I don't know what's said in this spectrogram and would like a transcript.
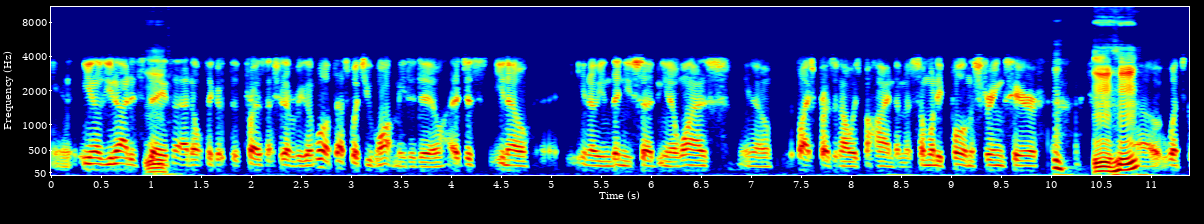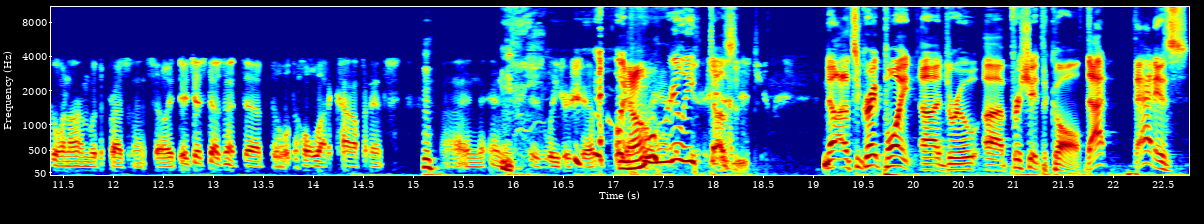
You know, the United States, I don't think the president should ever be going, well, if that's what you want me to do. I just, you know, you know, and then you said, you know, why is, you know, the vice president always behind him? Is somebody pulling the strings here? Mm-hmm. Uh, what's going on with the president? So it, it just doesn't uh, build a whole lot of confidence uh, in, in his leadership. No, it really doesn't. No, that's a great point, uh, Drew. Uh, appreciate the call. That that is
